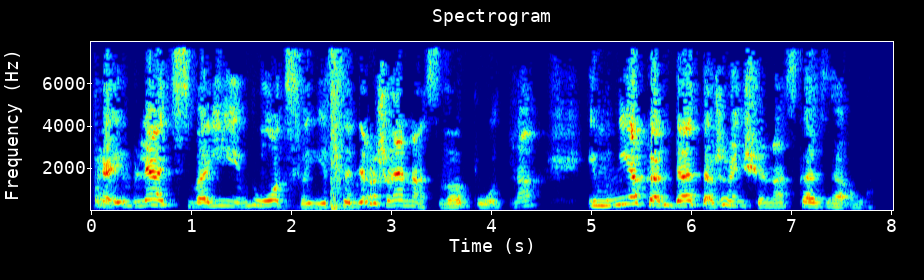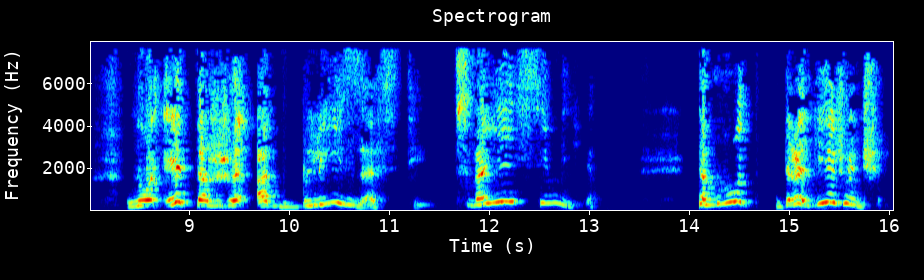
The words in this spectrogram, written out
проявлять свои эмоции совершенно свободно, и мне когда-то женщина сказала, но это же от близости в своей семье. Так вот, дорогие женщины,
